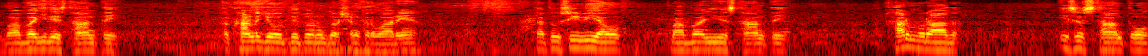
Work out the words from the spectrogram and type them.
ਬਾਬਾ ਜੀ ਦੇ ਸਥਾਨ ਤੇ ਅਖੰਡ ਜੋਤ ਦੇ ਤੁਹਾਨੂੰ ਦਰਸ਼ਨ ਕਰਵਾ ਰਹੇ ਹਾਂ। ਤਾਂ ਤੁਸੀਂ ਵੀ ਆਓ ਬਾਬਾ ਜੀ ਦੇ ਸਥਾਨ ਤੇ। ਹਰ ਮੁਰਾਦ ਇਸ ਸਥਾਨ ਤੋਂ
